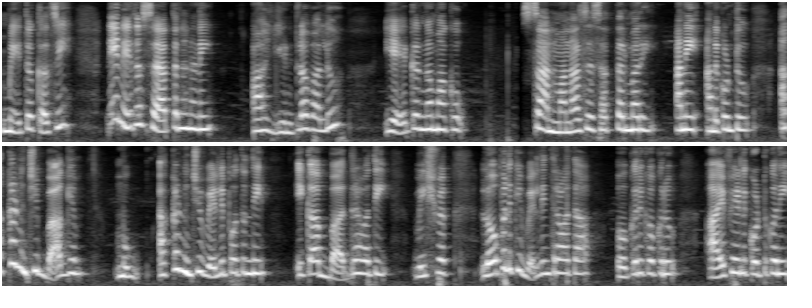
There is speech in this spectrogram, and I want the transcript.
మీతో కలిసి నేనేదో చేస్తానని ఆ ఇంట్లో వాళ్ళు ఏకంగా మాకు సన్మానాలు చేసేస్తారు మరి అని అనుకుంటూ అక్కడి నుంచి భాగ్యం ముగ్ అక్కడి నుంచి వెళ్ళిపోతుంది. ఇక భద్రావతి విశ్వక్ లోపలికి వెళ్ళిన తర్వాత ఒకరికొకరు ఐఫైలు కొట్టుకొని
